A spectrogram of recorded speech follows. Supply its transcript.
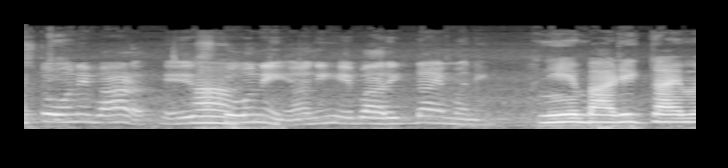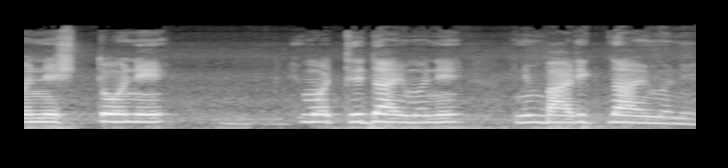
स्टोन आहे बाळ. हे. स्टोन आहे आणि हे बारीक डायमंड आहे. आणि हे बारीक डायमंड स्टोन आहे. हे मोठे डायमंड आहे आणि बारीक डायमंड आहे.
